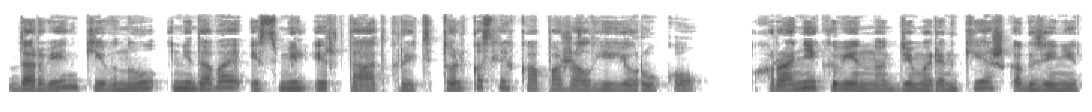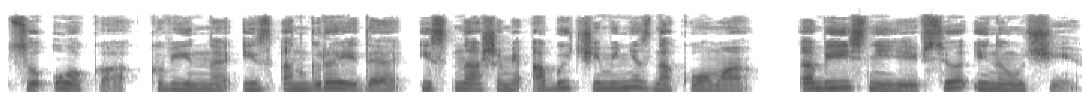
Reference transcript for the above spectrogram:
Дарвин кивнул, не давая Исмиль и рта открыть, только слегка пожал ее руку. «Храни Квинну Димаренкеш как зеницу ока. Квинна из Ангрейда и с нашими обычаями не знакома. Объясни ей все и научи».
